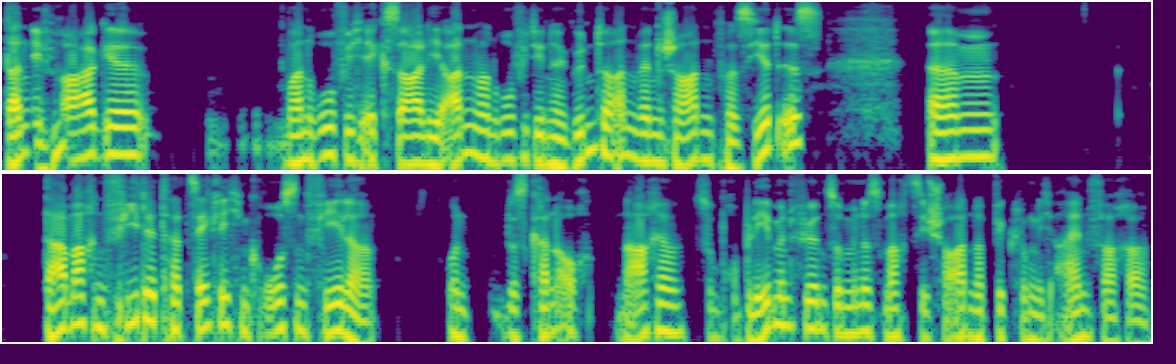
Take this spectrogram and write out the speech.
Dann die mhm. Frage, wann rufe ich Exali an, wann rufe ich den Herrn Günther an, wenn Schaden passiert ist. Ähm, da machen viele tatsächlich einen großen Fehler. Und das kann auch nachher zu Problemen führen, zumindest macht es die Schadenabwicklung nicht einfacher.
